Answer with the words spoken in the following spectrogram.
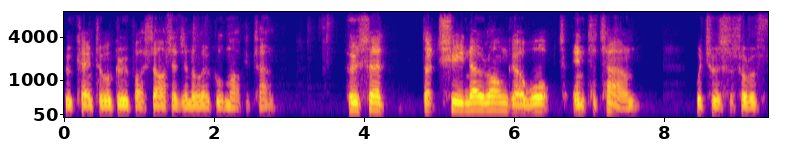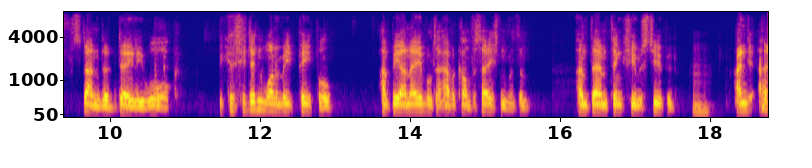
who came to a group I started in a local market town who said that she no longer walked into town, which was a sort of standard daily walk, because she didn't want to meet people and be unable to have a conversation with them and them think she was stupid. Mhm. And uh,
